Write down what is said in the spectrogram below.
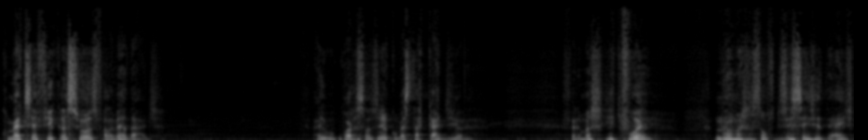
Como é que você fica ansioso? Fala a verdade. Aí o coraçãozinho começa a estar cardíaco. Eu falei, mas o que, que foi? Não, mas já são 16 e 10,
